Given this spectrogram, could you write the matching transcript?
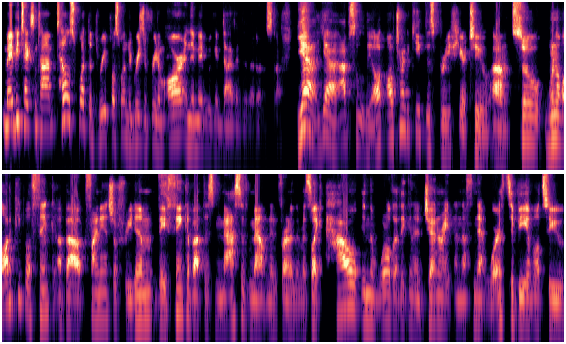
maybe take some time. Tell us what the three plus one degrees of freedom are, and then maybe we can dive into that other stuff. Yeah, yeah, absolutely. I'll, I'll try to keep this brief here too. Um, so when a lot of people think about financial freedom, they think about this massive mountain in front of them. It's like, how in the world are they going to generate enough net worth to be able to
